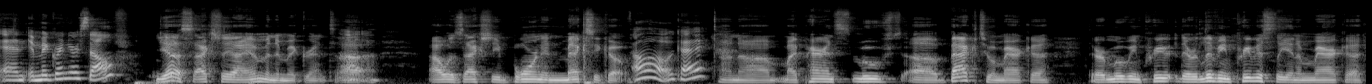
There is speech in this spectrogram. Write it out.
an immigrant yourself? Yes, actually, I am an immigrant. Uh, I was actually born in Mexico, Oh, okay. and uh, my parents moved uh, back to America. They were moving. Pre- they were living previously in America,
